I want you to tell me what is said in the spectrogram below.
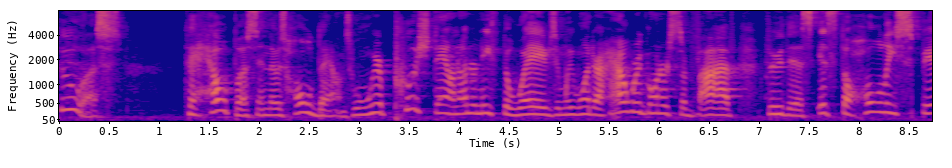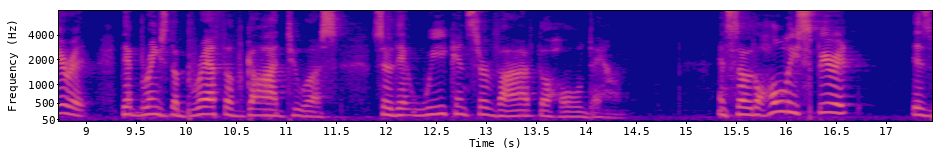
to us to help us in those hold downs. When we're pushed down underneath the waves and we wonder how we're going to survive through this, it's the Holy Spirit that brings the breath of God to us so that we can survive the hold down. And so the Holy Spirit is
